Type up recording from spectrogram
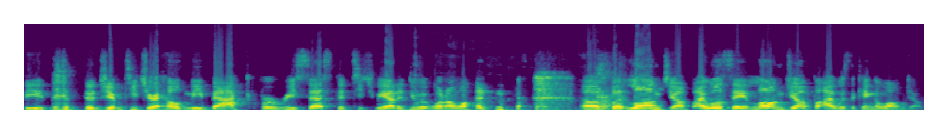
the the gym teacher held me back for recess to teach me how to do it one on one. But long jump, I will say, long jump, I was the king of long jump.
